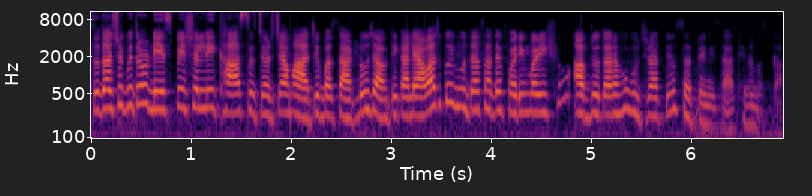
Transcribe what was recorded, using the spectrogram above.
તો દર્શક મિત્રો, ડે સ્પેશિયલની ખાસ ચર્ચામાં આજે બસ આટલું જ. આવતીકાલે આવા જ કોઈ મુદ્દા સાથે ફરી મળીશું. આપ જોતા રહો ગુજરાત ન્યૂઝ સત્યની સાથે. નમસ્કાર.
